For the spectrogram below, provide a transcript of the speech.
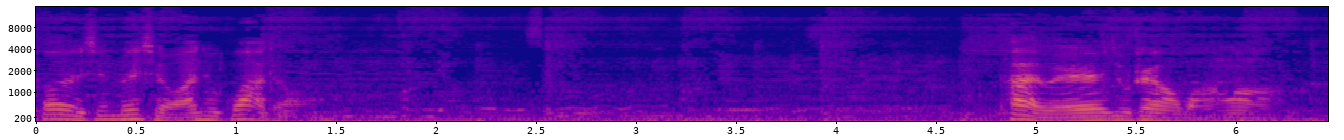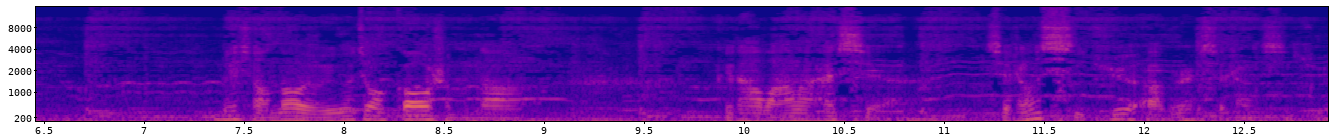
曹雪芹没写完就挂掉了，他以为就这样完了，没想到有一个叫高什么的，给他完了还写写成喜剧啊，不是写成喜剧，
